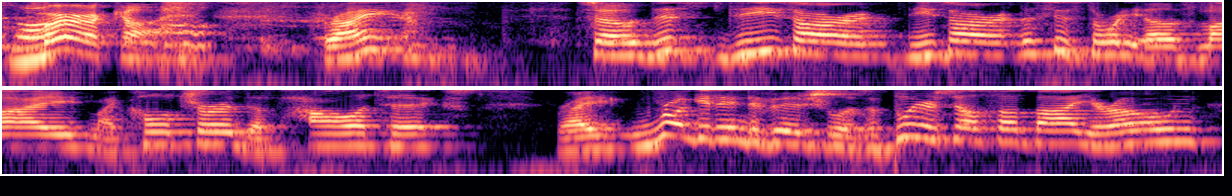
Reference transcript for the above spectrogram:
America. Right? So this these are these are this is authority of my my culture, the politics, right? Rugged individualism. Pull yourself up by your own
